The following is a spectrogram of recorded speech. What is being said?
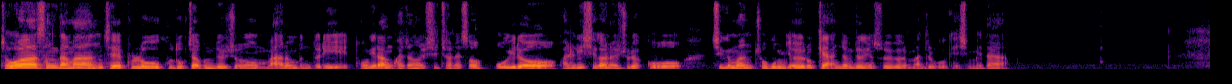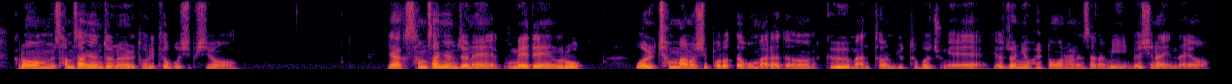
저와 상담한 제 블로그 구독자분들 중 많은 분들이 동일한 과정을 실천해서 오히려 관리 시간을 줄였고 지금은 조금 여유롭게 안정적인 수익을 만들고 계십니다. 그럼 3, 4년 전을 돌이켜 보십시오. 약 3, 4년 전에 구매 대행으로 월 천만 원씩 벌었다고 말하던 그 많던 유튜버 중에 여전히 활동을 하는 사람이 몇이나 있나요?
